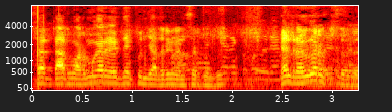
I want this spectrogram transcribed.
సార్ డాక్టర్ వర్మ గారు అయితే కొంచెం ఎదరగండి సార్ కొంచెం. అండ్ రవి గారు tiffin.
